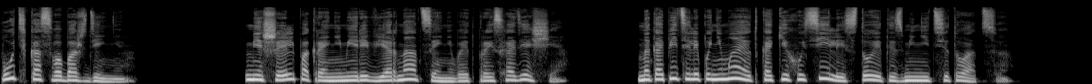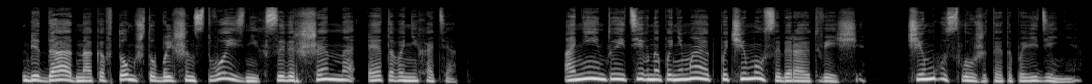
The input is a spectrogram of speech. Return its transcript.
Путь к освобождению. Мишель, по крайней мере, верно оценивает происходящее. Накопители понимают, каких усилий стоит изменить ситуацию. Беда, однако, в том, что большинство из них совершенно этого не хотят. Они интуитивно понимают, почему собирают вещи, чему служит это поведение.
